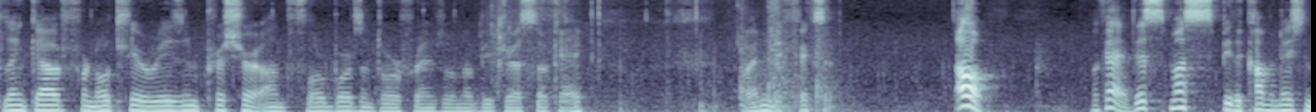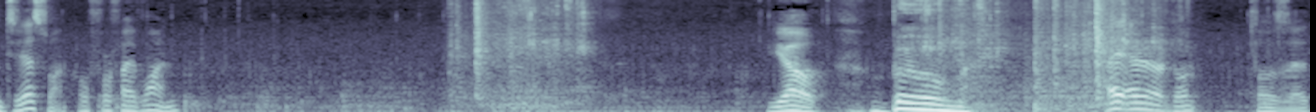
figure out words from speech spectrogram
blink out for no clear reason. Pressure on floorboards and door frames will not be addressed. Okay. Why didn't they fix it? Oh! Okay, this must be the combination to this one. 0451. Yo. Boom! I, I don't, don't close that.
